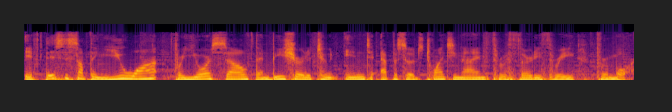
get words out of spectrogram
If this is something you want for yourself, then be sure to tune in to episodes 29 through 33 for more.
